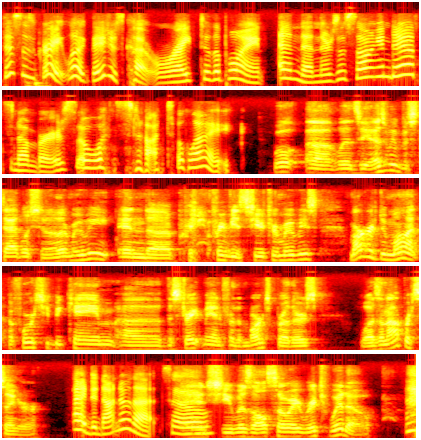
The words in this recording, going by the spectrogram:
this is great. Look, they just cut right to the point and then there's a song and dance number. So what's not to like? Well, uh, Lindsey, as we've established in another movie and uh, pre- previous future movies, Margaret Dumont, before she became uh, the straight man for the Marx Brothers, was an opera singer, I did not know that. So and she was also a rich widow.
